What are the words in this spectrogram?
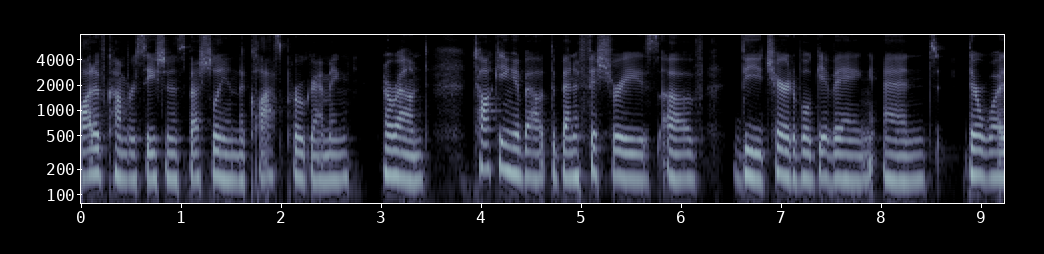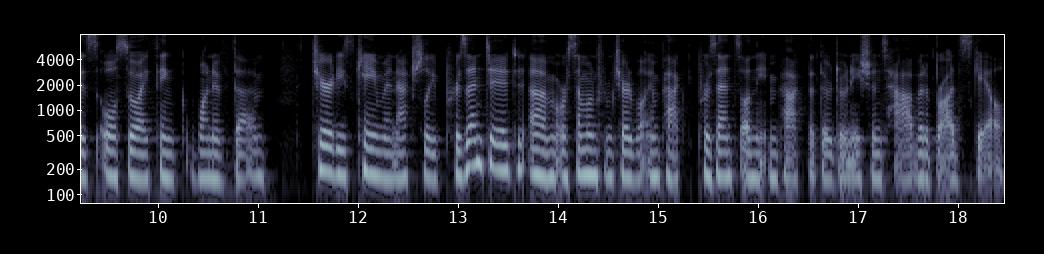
lot of conversation, especially in the class programming around talking about the beneficiaries of the charitable giving. And there was also, I think, one of the charities came and actually presented, um, or someone from Charitable Impact presents on the impact that their donations have at a broad scale.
